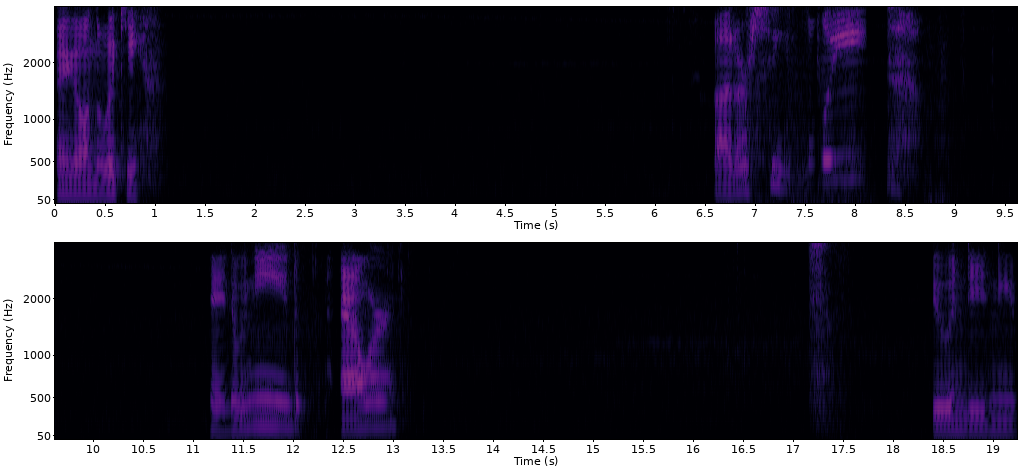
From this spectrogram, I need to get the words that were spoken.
We're gonna go on the wiki. Got our seat, boys. Okay, do we need power? Do indeed need.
